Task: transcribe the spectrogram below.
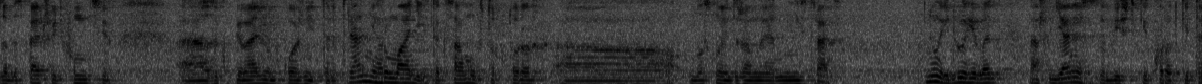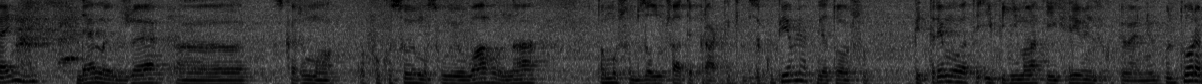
забезпечують функцію е, закупівельну в кожній територіальній громаді і так само в структурах е, обласної державної адміністрації. Ну і другий вид нашої діяльність це більш такі короткі тренінги, де ми вже, е, скажімо, фокусуємо свою увагу на тому, щоб залучати практики в закупівлях для того, щоб підтримувати і піднімати їх рівень закупівельної культури.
